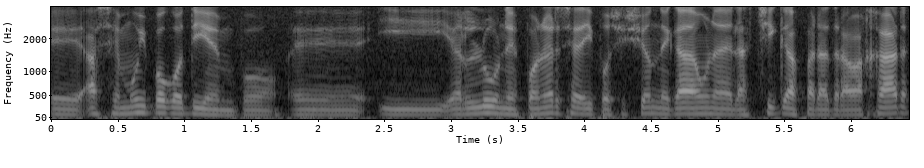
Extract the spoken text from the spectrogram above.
eh, hace muy poco tiempo eh, y el lunes ponerse a disposición de cada una de las chicas para trabajar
